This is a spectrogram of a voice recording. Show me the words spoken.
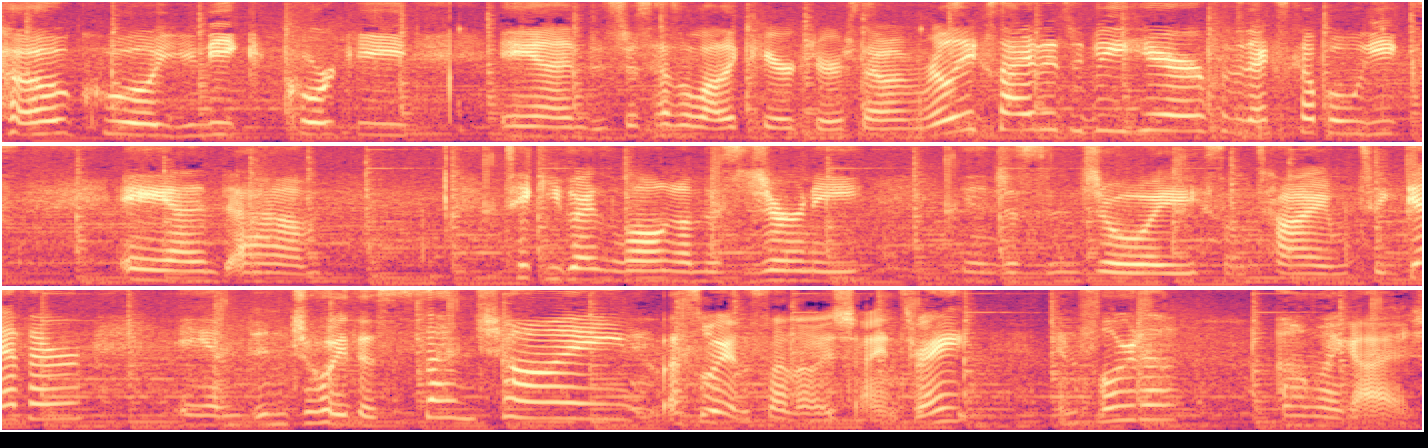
so cool, unique, quirky, and it just has a lot of character. So I'm really excited to be here for the next couple weeks and um, take you guys along on this journey and just enjoy some time together and enjoy the sunshine. I swear the sun always shines, right? In Florida? Oh my gosh.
